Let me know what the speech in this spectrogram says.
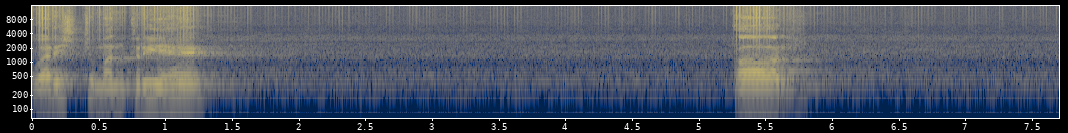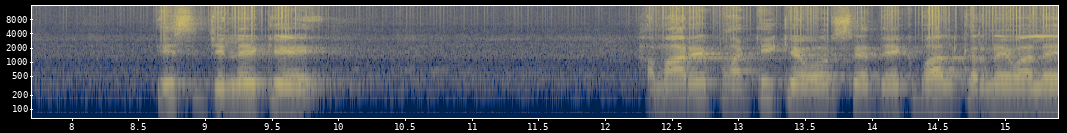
वरिष्ठ मंत्री हैं और इस ज़िले के हमारे पार्टी के ओर से देखभाल करने वाले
